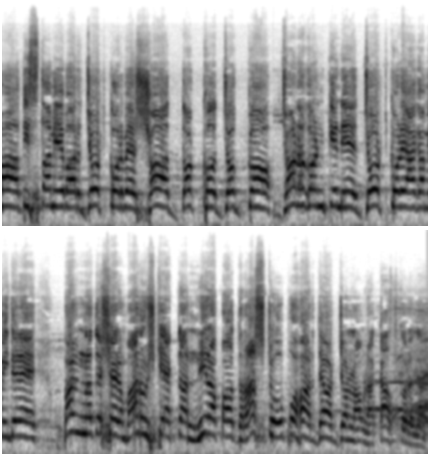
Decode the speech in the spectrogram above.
জামাত ইসলামী এবার জোট করবে সৎ, দক্ষ, যোগ্য জনগণকে নিয়ে জোট করে আগামী দিনে বাংলাদেশের মানুষকে একটা নিরাপদ রাষ্ট্র উপহার দেওয়ার জন্য আমরা কাজ করে যাব।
